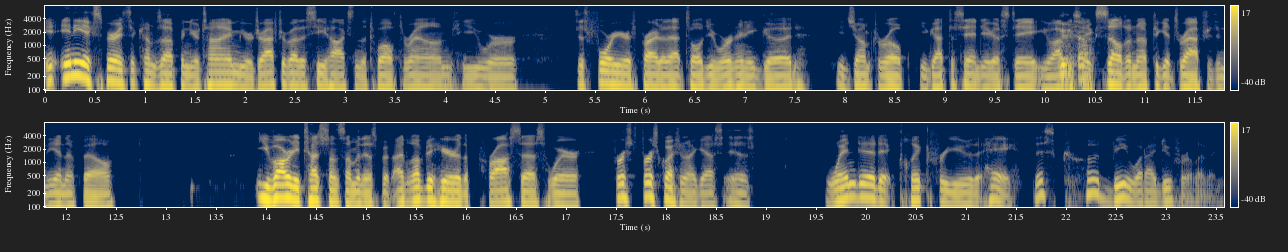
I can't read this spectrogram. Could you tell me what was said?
any experience that comes up in your time. You were drafted by the Seahawks in the twelfth round. You were just four years prior to that told you weren't any good you jumped rope, you got to San Diego State, you obviously Yeah. excelled enough to get drafted in the NFL. You've already touched on some of this, but I'd love to hear the process where first first question I guess is when did it click for you that hey this could be what i do for a living?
